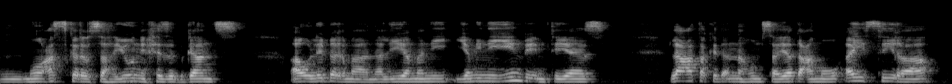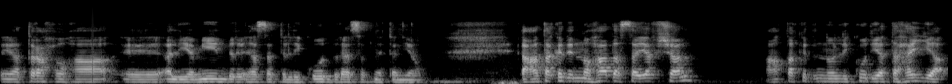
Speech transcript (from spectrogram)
المعسكر الصهيوني حزب غانتس أو ليبرمان اليمنيين بامتياز لا أعتقد أنهم سيدعموا أي صيغة يطرحها آه، اليمين برئاسة الليكود برئاسة نتنياهو. أعتقد أنه هذا سيفشل. أعتقد أنه الليكود يتهيأ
